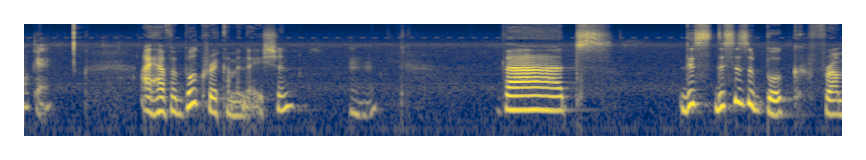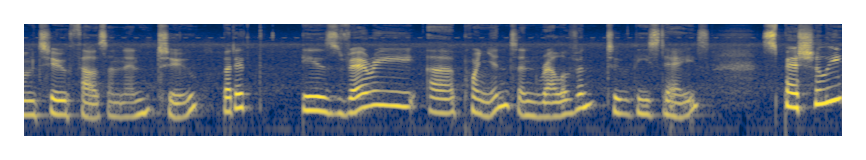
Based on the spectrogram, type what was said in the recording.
Okay. I have a book recommendation Mm-hmm. that this this is a book from 2002, but it is very uh, poignant and relevant to these days, especially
